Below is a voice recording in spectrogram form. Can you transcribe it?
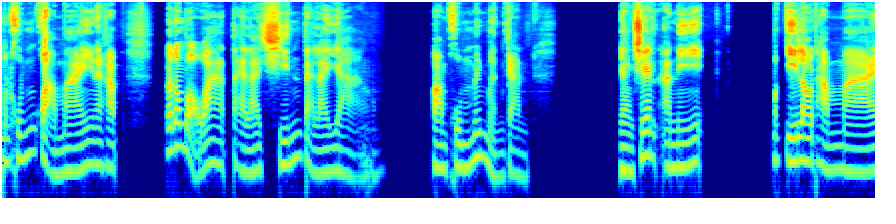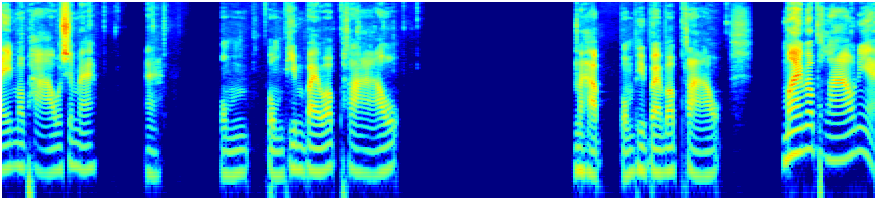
มันคุ้มกว่าไหมนะครับ ก็ต้องบอกว่าแต่ละชิ้นแต่ละอย่าง ความคุ้มไม่เหมือนกัน อย่างเช่นอันนี้เมื่อกี้เราทำไม้มะพร้าวใช่ไหมอะผมผมพิมพ์ไปว่าพร้าวนะครับ ผมพิมพ์ไปว่าพร้าวไม้มะพร้าวเนี่ย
